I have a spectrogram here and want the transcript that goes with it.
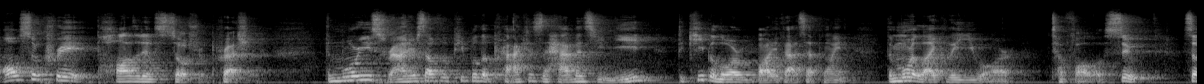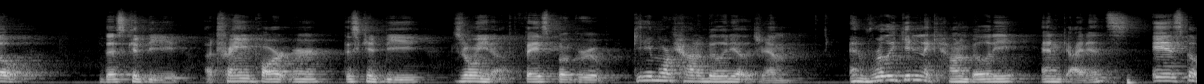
also create positive social pressure. The more you surround yourself with people that practice the habits you need to keep a lower body fat set point, the more likely you are to follow suit. So, this could be a training partner, this could be joining a Facebook group, getting more accountability at the gym, and really getting accountability and guidance is the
